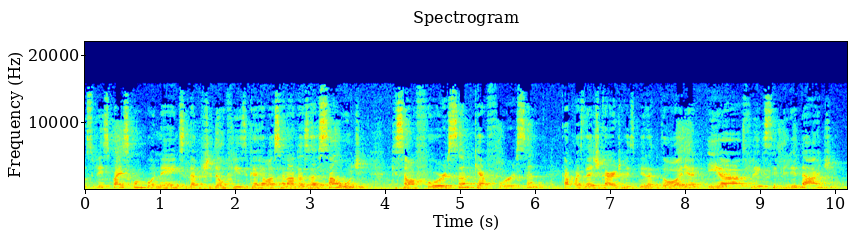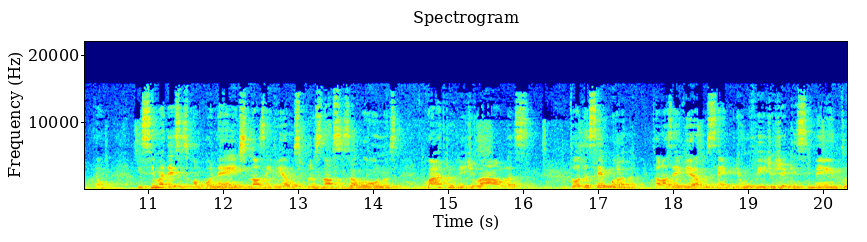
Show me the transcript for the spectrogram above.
os principais componentes da aptidão física relacionadas à saúde, que são a força, que é a força, capacidade cardiorrespiratória e a flexibilidade. Então, em cima desses componentes, nós enviamos para os nossos alunos quatro videoaulas toda semana. Então nós enviamos sempre um vídeo de aquecimento,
